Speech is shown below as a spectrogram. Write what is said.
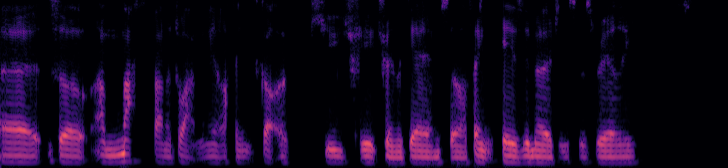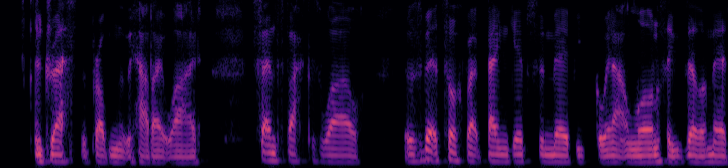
Uh, so I'm a massive fan of Dwight McNeil. I think he's got a huge future in the game. So I think his emergence has really addressed the problem that we had out wide. Centre back as well. There was a bit of talk about Ben Gibson maybe going out on loan. I think Villa made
